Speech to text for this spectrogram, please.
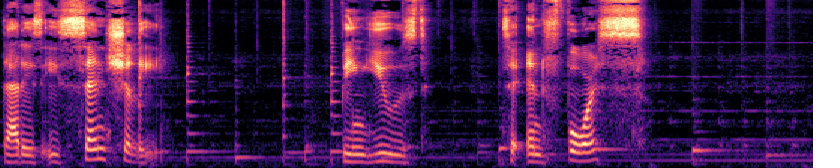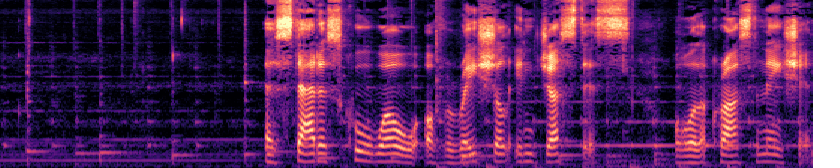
that is essentially being used to enforce a status quo of racial injustice all across the nation.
